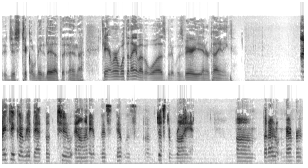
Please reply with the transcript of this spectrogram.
it just tickled me to death, and I can't remember what the name of it was, but it was very entertaining. I think I read that book too, Alan. It was it was uh, just a riot. Um, but I don't remember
